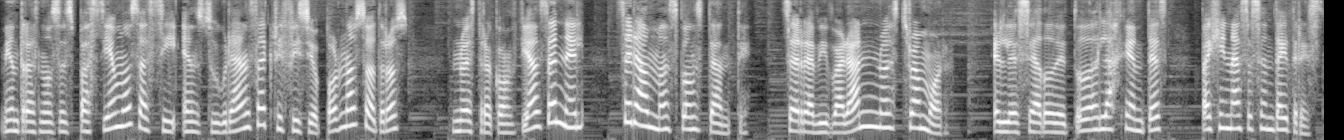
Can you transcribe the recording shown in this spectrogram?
Mientras nos espaciemos así en su gran sacrificio por nosotros, nuestra confianza en Él será más constante, se reavivará nuestro amor, el deseado de todas las gentes, página 63.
